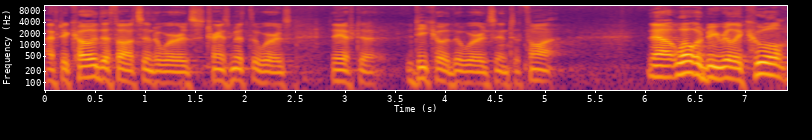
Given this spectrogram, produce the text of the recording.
I have to code the thoughts into words, transmit the words. They have to decode the words into thought. Now, what would be really cool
